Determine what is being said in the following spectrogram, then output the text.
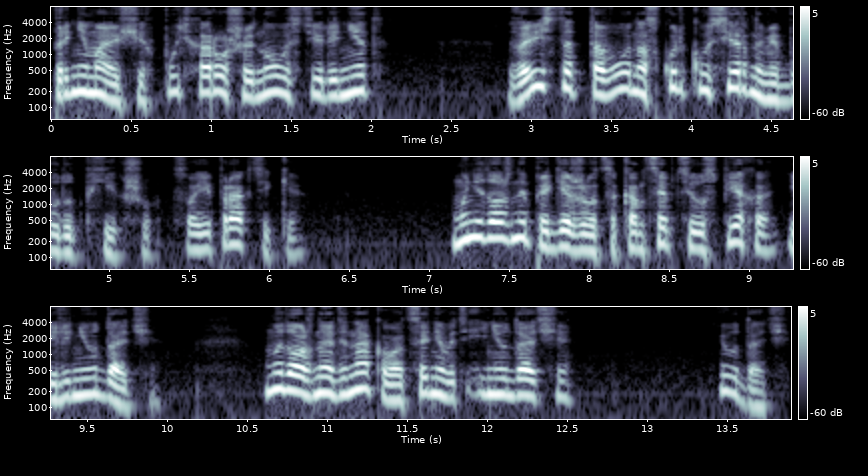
принимающих путь, хорошей новостью или нет, зависит от того, насколько усердными будут пхикшу в своей практике. Мы не должны придерживаться концепции успеха или неудачи. Мы должны одинаково оценивать и неудачи, и удачи.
